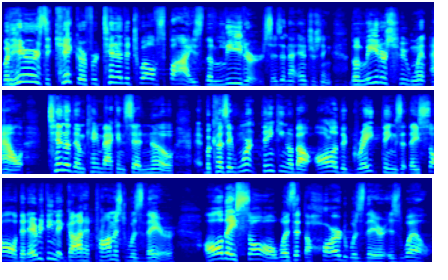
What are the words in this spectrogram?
But here's the kicker for 10 of the 12 spies, the leaders. Isn't that interesting? The leaders who went out, 10 of them came back and said no because they weren't thinking about all of the great things that they saw, that everything that God had promised was there. All they saw was that the hard was there as well.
